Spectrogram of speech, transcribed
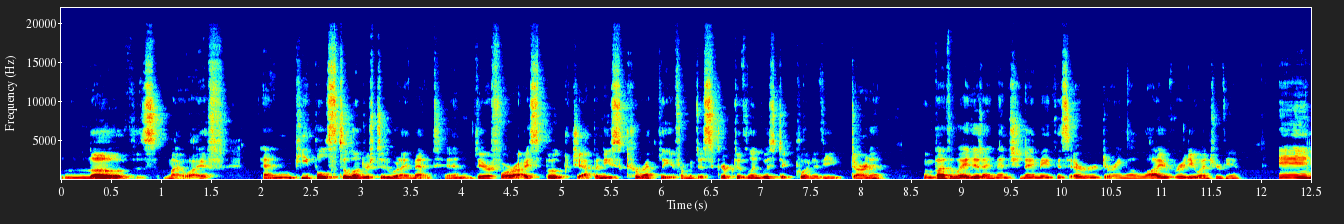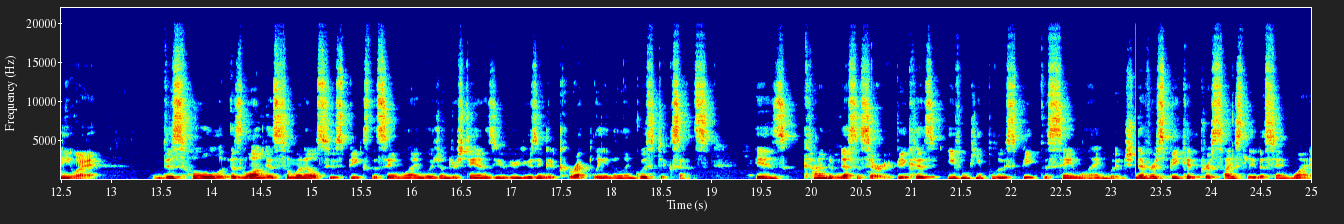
loves my wife, and people still understood what I meant, and therefore I spoke Japanese correctly from a descriptive linguistic point of view, darn it. And by the way, did I mention I made this error during a live radio interview? Anyway, this whole, as long as someone else who speaks the same language understands you, you're using it correctly in a linguistic sense, is kind of necessary because even people who speak the same language never speak it precisely the same way.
